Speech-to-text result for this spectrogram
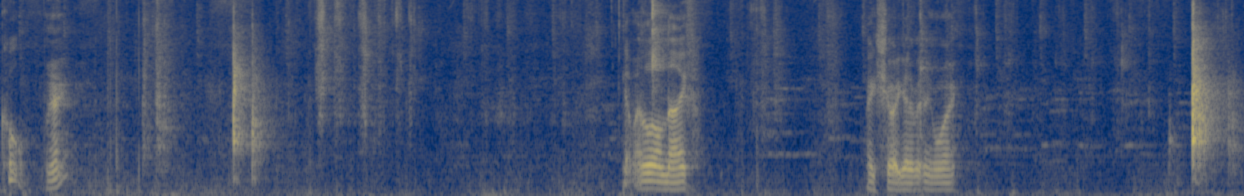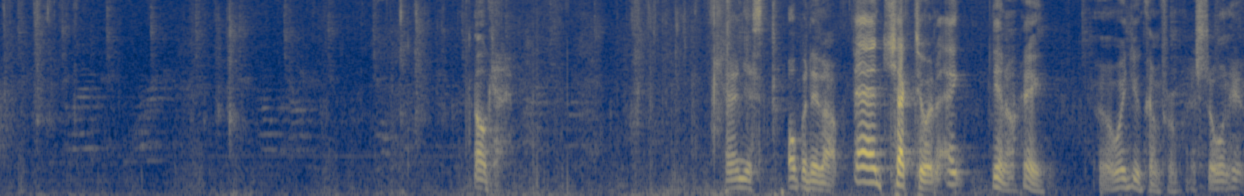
Cool, all right? Got my little knife. Make sure I get everything away. Okay. And just open it up and check to it. Hey, you know, hey, uh, where'd you come from? I still want here.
